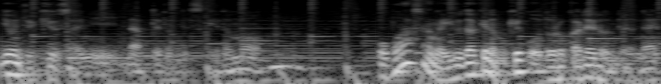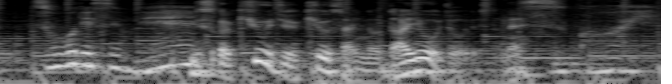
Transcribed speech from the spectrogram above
49歳になってるんですけども、うん、おばあさんがいるだけでも結構驚かれるんだよね。そうですよね。ですから99歳の大往生でしたね。すごい。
